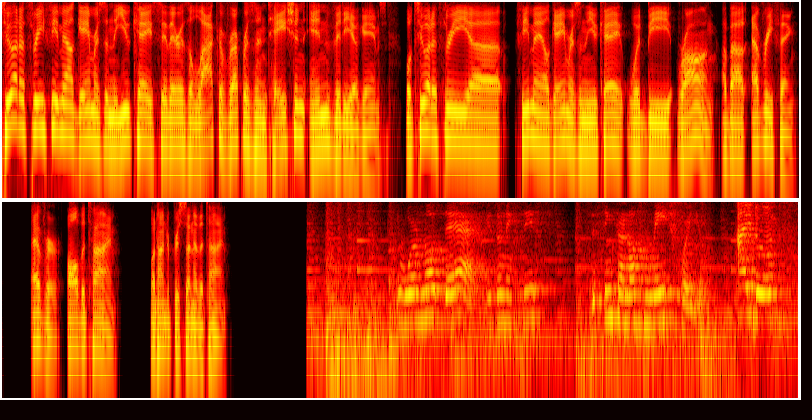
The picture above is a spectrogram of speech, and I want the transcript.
two out of three female gamers in the UK say there is a lack of representation in video games. Well, two out of three uh, female gamers in the UK would be wrong about everything, ever, all the time, 100% of the time. You were not there. You don't exist. The things are not made for you. I don't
